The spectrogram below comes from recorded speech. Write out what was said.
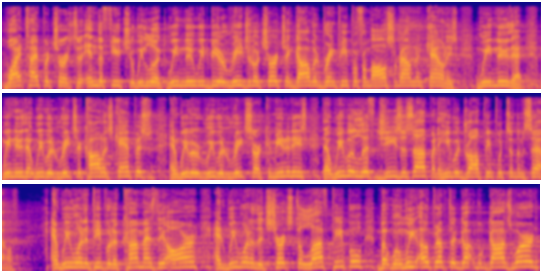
What type of church in the future we looked, we knew we'd be a regional church and God would bring people from all surrounding counties. We knew that. We knew that we would reach a college campus and we would, we would reach our communities, that we would lift Jesus up and he would draw people to themselves and we wanted people to come as they are, and we wanted the church to love people. But when we open up the God's word,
